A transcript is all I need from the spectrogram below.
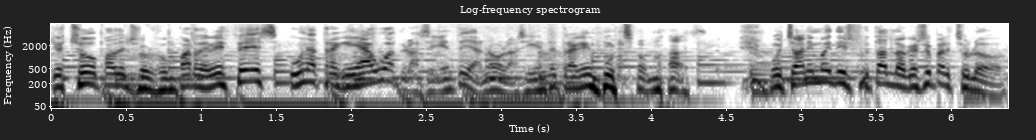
Yo he hecho paddle surf un par de veces, una tragué agua, pero la siguiente ya no, la siguiente tragué mucho más. Mucho ánimo y disfrutadlo, que es súper chulo.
